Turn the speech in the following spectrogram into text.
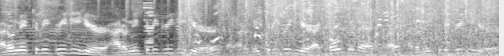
I don't need to be greedy here. I don't need to be greedy here. I don't need to be greedy here. I told you that, right? I don't need to be greedy here.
